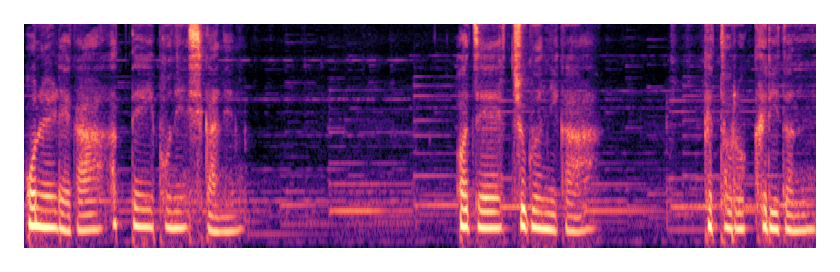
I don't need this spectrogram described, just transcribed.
오늘 내가 헛되이 보낸 시간은 어제 죽은 이가 그토록 그리던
